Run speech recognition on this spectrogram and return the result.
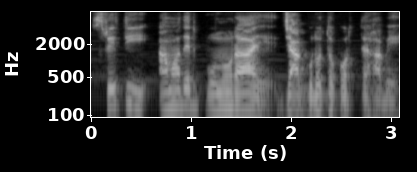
স্মৃতি আমাদের পুনরায় জাগ্রত করতে হবে।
